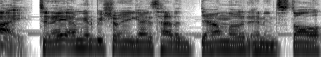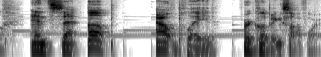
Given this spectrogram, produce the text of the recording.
Hi, today I'm going to be showing you guys how to download and install and set up Outplayed for clipping software.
